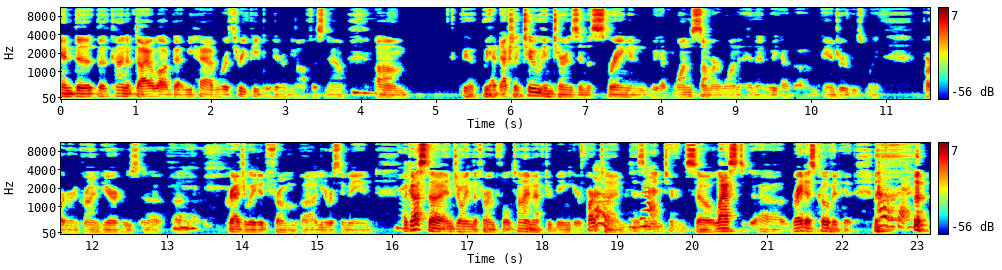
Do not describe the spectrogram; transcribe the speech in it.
and the the kind of dialogue that we have we're three people here in the office now Mhm. um, we, we had actually two interns in the spring and we have one summer one and then we have um, andrew who's my partner in crime here who's uh, uh, graduated from uh, university of maine Nice. augusta and joined the firm full-time after being here part-time Oh, as an intern so last uh, right as covid hit Oh, okay.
